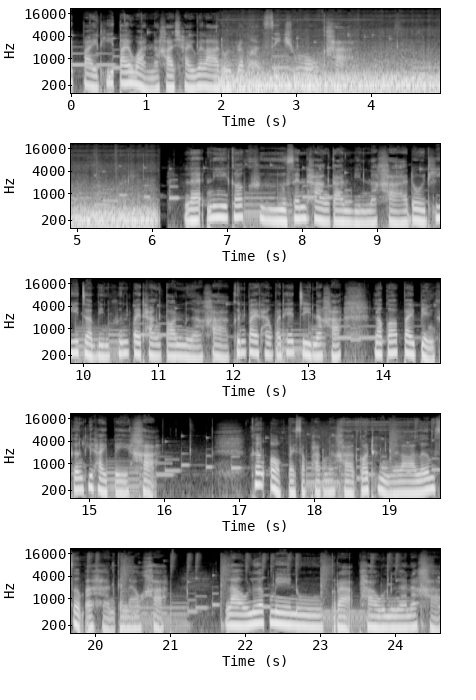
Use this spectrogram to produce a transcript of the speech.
พไปที่ไต้หวันนะคะ ใช้เวลาโดยประมาณ 4 ชั่วโมงค่ะ และนี่ก็คือเส้นทางการบินนะคะ โดยที่จะบินขึ้นไปทางตอนเหนือค่ะ ขึ้นไปทางประเทศจีนนะคะ แล้วก็ไปเปลี่ยนเครื่องที่ไทเปค่ะเครื่องออกไปสักพักนะคะ ก็ถึงเวลาเริ่มเสิร์ฟอาหารกันแล้วค่ะ เราเลือกเมนูกระเพราเนื้อนะคะ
